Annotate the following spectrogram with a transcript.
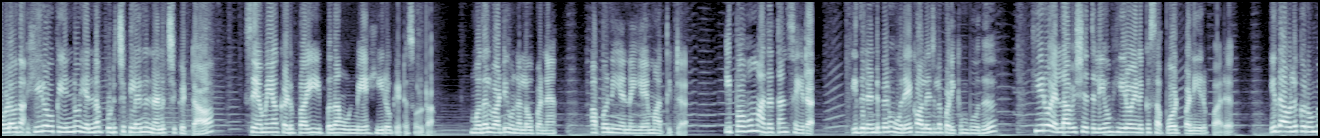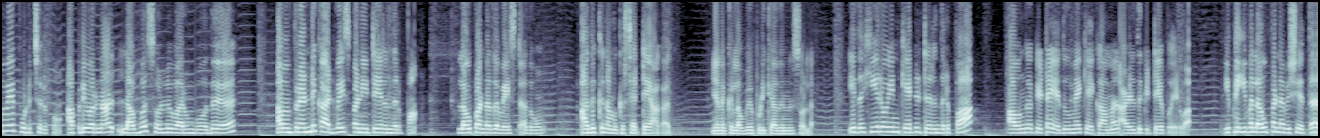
அவ்வளவுதான். ஹீரோக்கு இன்னும் என்ன பிடிச்சிக்கலன்னு நினைச்சுக்கிட்டா சேமையா கடுப்பாயி இப்பதான் உண்மையை ஹீரோ கிட்ட சொல்றான். முதல் வாட்டி உன்னை லவ் பண்ண அப்போ நீ என்னை ஏமாத்திட்ட. இப்பவும் அதைத்தான் செய்யற இது ரெண்டு பேரும் ஒரே காலேஜ்ல படிக்கும்போது ஹீரோ எல்லா விஷயத்திலயும் ஹீரோயினுக்கு சப்போர்ட் பண்ணியிருப்பாரு. இது அவளுக்கு ரொம்பவே பிடிச்சிருக்கும். அப்படி ஒரு நாள் லவ் சொல்லு வரும்போது அவன் ஃப்ரெண்டுக்கு அட்வைஸ் பண்ணிட்டே இருந்திருப்பான். லவ் பண்றத வேஸ்ட் அதுவும். அதுக்கு நமக்கு செட்டே ஆகாது. எனக்கு லவ்வே பிடிக்காதுன்னு சொல்ல. இதை ஹீரோயின் கேட்டுட்டு இருந்திருப்பா. அவங்க கிட்ட எதுவுமே கேட்காம அழுதுகிட்டே போயிடுவா இப்ப இவ லவ் பண்ண விஷயத்த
